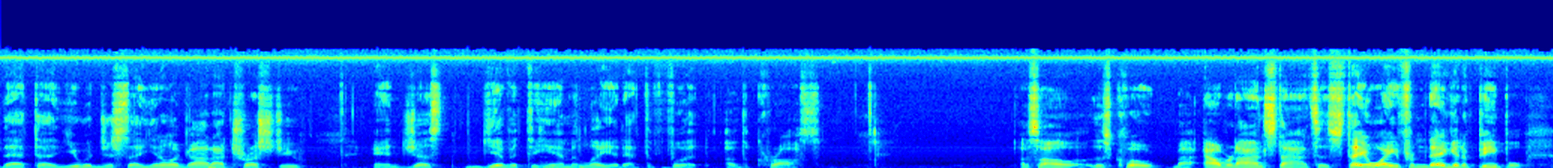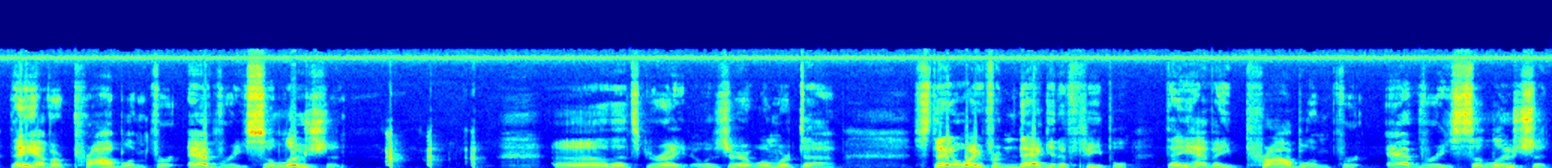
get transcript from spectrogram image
that uh, you would just say, you know what, God, I trust you, and just give it to Him and lay it at the foot of the cross. I saw this quote by Albert Einstein says, Stay away from negative people. They have a problem for every solution. Oh, that's great. I want to share it one more time. Stay away from negative people. They have a problem for every solution.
